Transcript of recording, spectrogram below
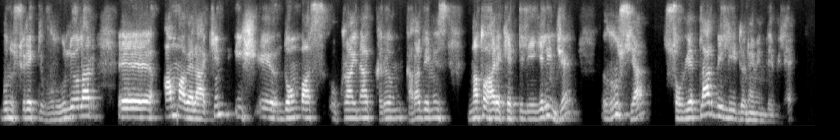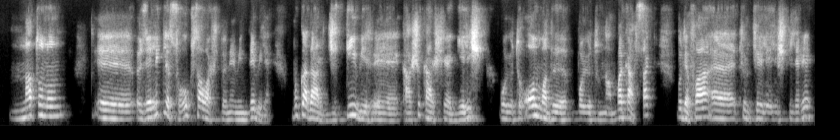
Bunu sürekli vurguluyorlar. E, ama ve lakin iş e, Donbas, Ukrayna, Kırım, Karadeniz, NATO hareketliliği gelince Rusya Sovyetler Birliği döneminde bile NATO'nun e, özellikle Soğuk Savaş döneminde bile bu kadar ciddi bir e, karşı karşıya geliş boyutu olmadığı boyutundan bakarsak bu defa e, Türkiye ile ilişkileri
